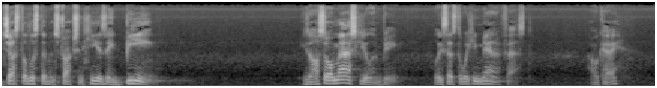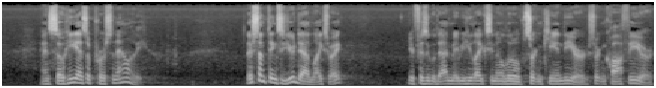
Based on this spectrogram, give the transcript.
just a list of instruction. He is a being. He's also a masculine being. At least that's the way he manifests. Okay? And so he has a personality. There's some things that your dad likes, right? Your physical dad, maybe he likes, you know, a little certain candy or certain coffee or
